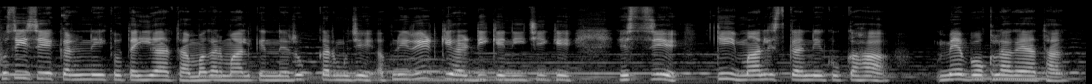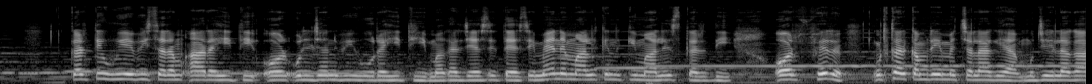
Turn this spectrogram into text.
खुशी से करने को तैयार था, मगर मालकिन ने रुक कर मुझे अपनी रीढ़ की हड्डी के नीचे के हिस्से की मालिश करने को कहा। मैं बौखला गया था। करते हुए भी शर्म आ रही थी और उलझन भी हो रही थी। मगर जैसे तैसे मैंने मालकिन की मालिश कर दी और फिर उठकर कमरे में चला गया। मुझे लगा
